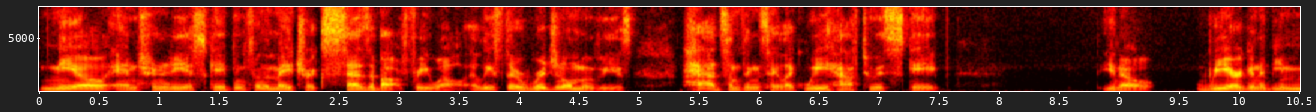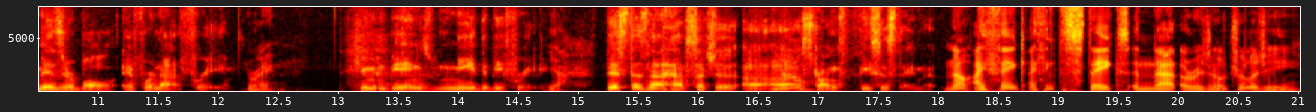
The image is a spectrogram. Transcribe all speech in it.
neo and trinity escaping from the matrix says about free will at least the original movies had something to say like we have to escape you know we are going to be miserable if we're not free Right. human beings need to be free Yeah. this does not have such a, a, a No. strong thesis statement No, I think I think the stakes in that original trilogy,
